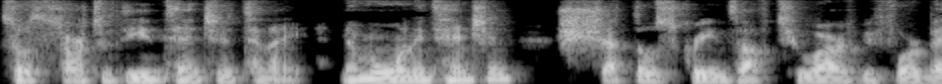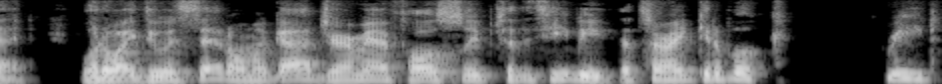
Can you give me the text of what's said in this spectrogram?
So it starts with the intention tonight. Number one intention, shut those screens off two hours before bed. What do I do instead? Oh my God, Jeremy, I fall asleep to the TV. That's all right. Get a book, read.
